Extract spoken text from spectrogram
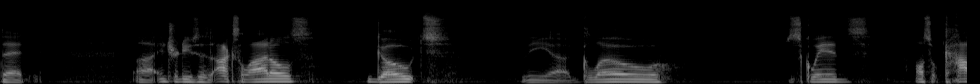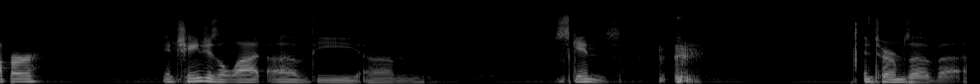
that uh, introduces axolotls, goats, the uh, glow squids, also copper. It changes a lot of the um, skins in terms of uh,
